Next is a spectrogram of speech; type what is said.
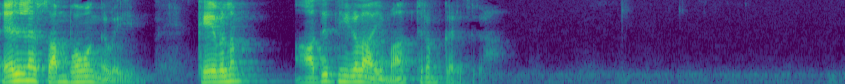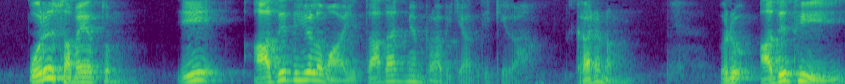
എല്ലാ സംഭവങ്ങളെയും കേവലം അതിഥികളായി മാത്രം കരുതുക. ഒരു സമയത്തും ഈ അതിഥികളുമായി താതാത്മ്യം പ്രാപിക്കാതിരിക്കുക. കാരണം ഒരു അതിഥി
